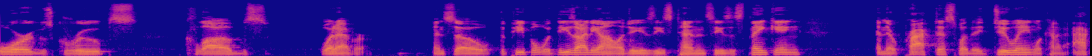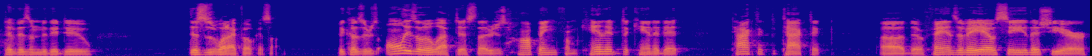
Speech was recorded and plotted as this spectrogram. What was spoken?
orgs, groups, clubs, whatever. And so the people with these ideologies, these tendencies, this thinking, and their practice, what are they doing, what kind of activism do they do, this is what I focus on. Because there's all these other leftists that are just hopping from candidate to candidate, tactic to tactic. Uh, they're fans of AOC this year.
